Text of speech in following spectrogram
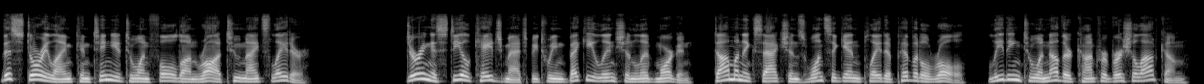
This storyline continued to unfold on Raw two nights later. During a steel cage match between Becky Lynch and Liv Morgan, Dominik's actions once again played a pivotal role, leading to another controversial outcome.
